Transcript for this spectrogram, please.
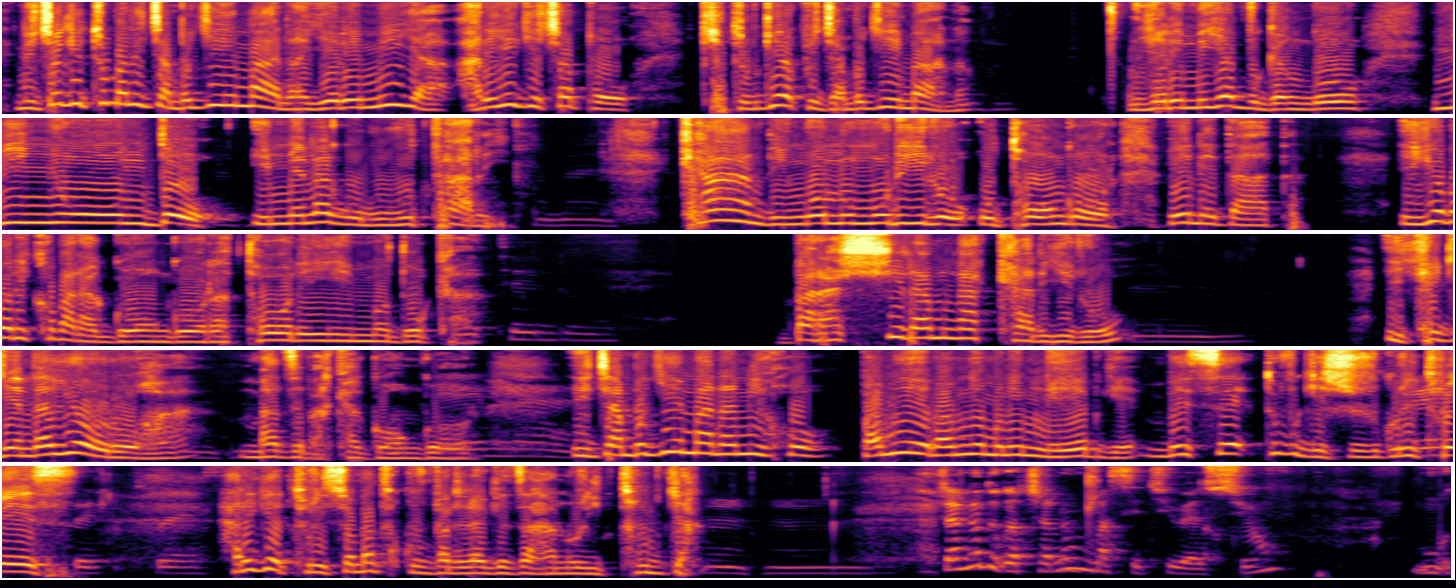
ni cyo gituma n'ijambo ry'imana yeremiya hariho igicapo kitubwira ku ijambo ry'imana yeremiya avuga ngo ni inyundo imenagura urutare. Kandi ngo ni umuriro utongora. Bene data iyo bari ko baragongora tore y'imodoka barashyiramo akariro ikagenda yoroha maze bakagongora ijambo ry'imana ni ho bamwe bamwe muri mwebwe mbese tuvugishije ukuri twese hari igihe turisoma tukumva rirageze ahantu riturya. Cyangwa tugaca no mu masituwasiyo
